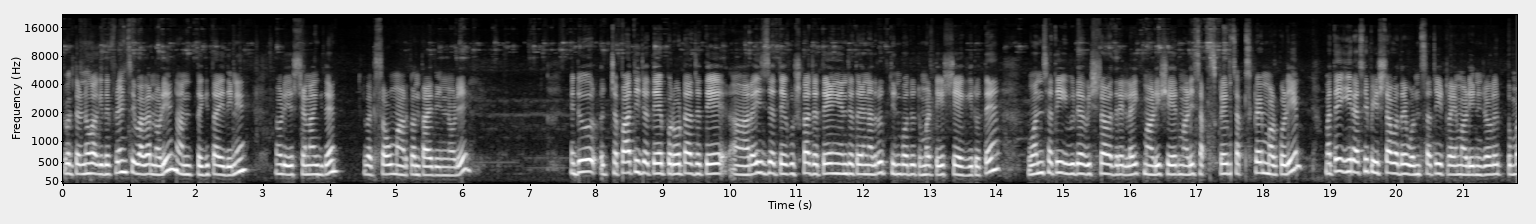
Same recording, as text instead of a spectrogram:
ಇವಾಗ ತಣ್ಣಗಾಗಿದೆ ಫ್ರೆಂಡ್ಸ್ ಇವಾಗ ನೋಡಿ ನಾನು ತೆಗಿತಾ ಇದ್ದೀನಿ. ನೋಡಿ ಎಷ್ಟು ಚೆನ್ನಾಗಿದೆ. ಇವಾಗ ಸರ್ವ್ ಮಾಡ್ಕೊತಾ ಇದ್ದೀನಿ ನೋಡಿ. ಇದು ಚಪಾತಿ ಜೊತೆ, ಪರೋಟ ಜೊತೆ ರೈಸ್ ಜೊತೆ, ಕುಷ್ಕ ಜೊತೆ, ಏನು ಜೊತೆ ಏನಾದರೂ ತಿನ್ಬೋದು. ತುಂಬ ಟೇಸ್ಟಿಯಾಗಿರುತ್ತೆ ಒಂದು ಸತಿ ಈ ವಿಡಿಯೋ ಇಷ್ಟವಾದರೆ ಲೈಕ್ ಮಾಡಿ, ಶೇರ್ ಮಾಡಿ, ಸಬ್ಸ್ಕ್ರೈಬ್ ಸಬ್ಸ್ಕ್ರೈಬ್ ಮಾಡ್ಕೊಳ್ಳಿ. ಮತ್ತು ಈ ರೆಸಿಪಿ ಇಷ್ಟವಾದರೆ ಒಂದು ಸತಿ ಟ್ರೈ ಮಾಡಿ, ನಿಜವಾಗ್ಲೂ ತುಂಬ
